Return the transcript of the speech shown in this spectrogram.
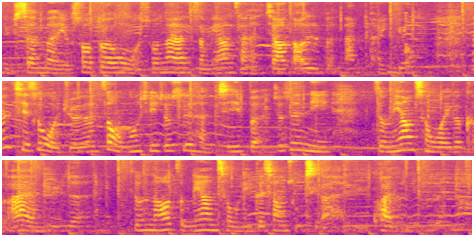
女生们，有时候都会问我说，那怎么样才能交到日本男朋友？但其实我觉得这种东西就是很基本，就是你怎么样成为一个可爱的女人，就是然后怎么样成为一个相处起来很愉快的女人啊。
